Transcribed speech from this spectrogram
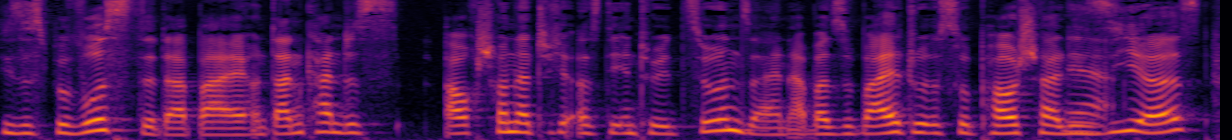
dieses Bewusste dabei und dann kann das auch schon natürlich aus der Intuition sein, aber sobald du es so pauschalisierst ja.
